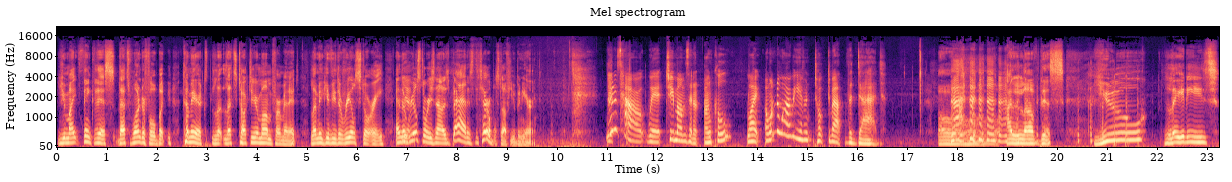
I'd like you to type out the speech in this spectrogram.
you might think this. That's wonderful, but come here. Let, let's talk to your mom for a minute. Let me give you the real story. And the Yeah. real story is not as bad as the terrible stuff you've been hearing. Notice how we're two mums and an uncle. Like, I wonder why we haven't talked about the dad. Oh, I love this. You ladies,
